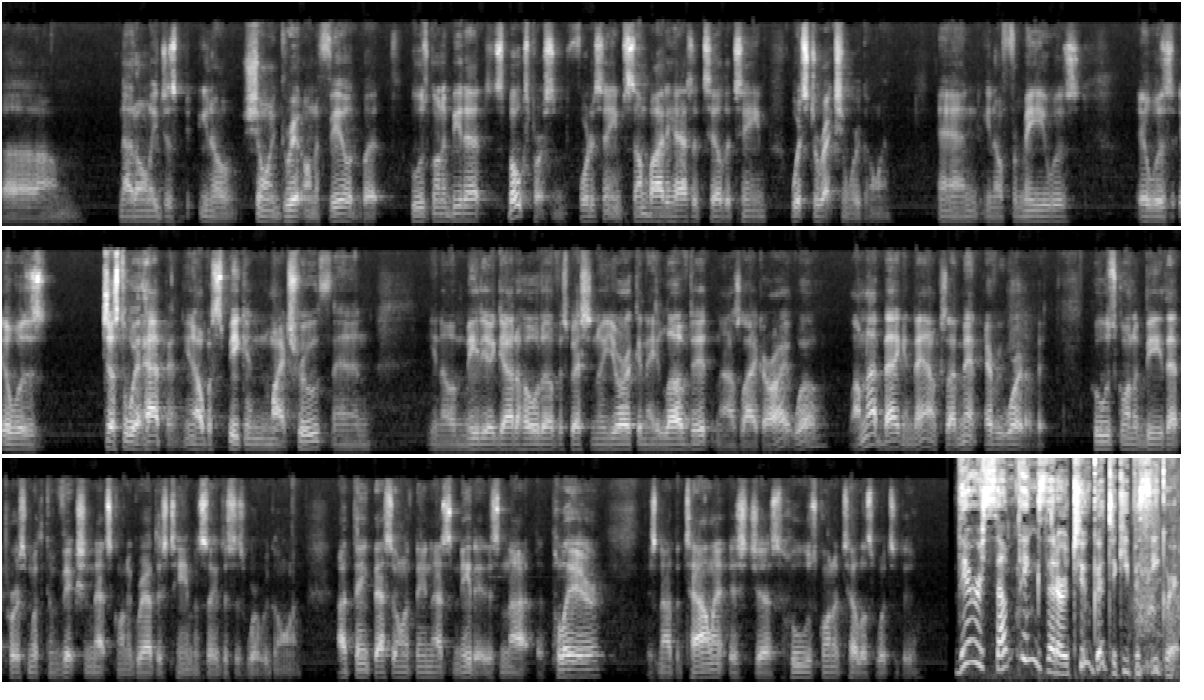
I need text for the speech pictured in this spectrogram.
Um, not only just you know showing grit on the field, but who's going to be that spokesperson for the team? Somebody has to tell the team which direction we're going. And you know, for me, it was, it was, it was just the way it happened. You know, I was speaking my truth, and you know, media got a hold of, especially New York, and they loved it. And I was like, all right, well, I'm not backing down because I meant every word of it. Who's going to be that person with conviction that's going to grab this team and say, this is where we're going? I think that's the only thing that's needed. It's not a player, it's not the talent, it's just who's going to tell us what to do. There are some things that are too good to keep a secret,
